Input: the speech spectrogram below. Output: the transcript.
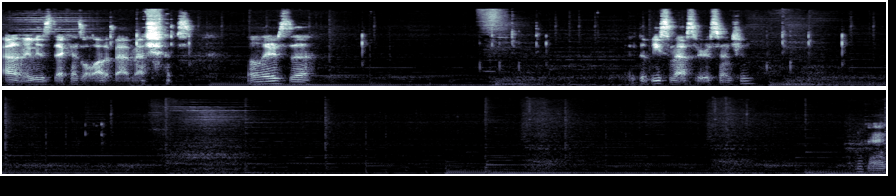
I don't know, maybe this deck has a lot of bad matchups. Well, there's the... The Beastmaster Ascension. Okay.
